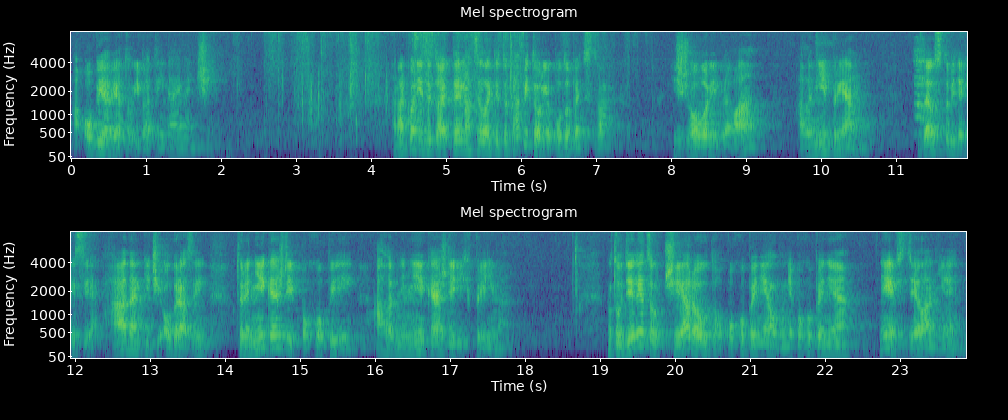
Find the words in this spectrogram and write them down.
a objavia to iba tí najmenší. A nakoniec je to aj téma celej tejto kapitoly o podobenstvách. Ježiš hovorí veľa, ale nie priamo. Zdajú sa to byť akési hádanky či obrazy, ktoré nie každý pochopí a hlavne nie každý ich príjima. No tou deliacou čiarou toho pochopenia alebo nepochopenia nie je vzdelanie,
